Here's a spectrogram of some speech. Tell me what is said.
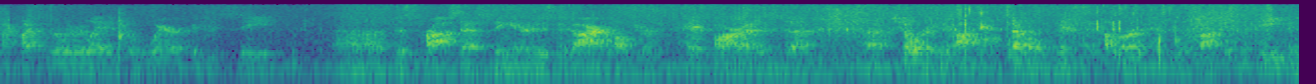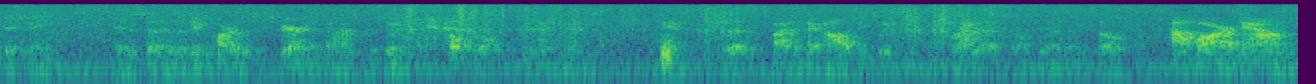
my question really related to where could you see uh, this process being introduced into our culture as far as uh, uh, children. You talked several, mentioned a couple of the process of deconditioning is, uh, is a big part of this experience, and I'm presuming cultural conditioning and the, by the technologies we've surrounded ourselves with. And so how far down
